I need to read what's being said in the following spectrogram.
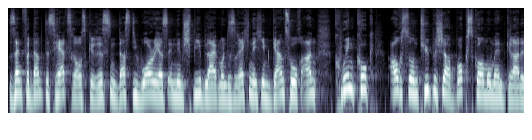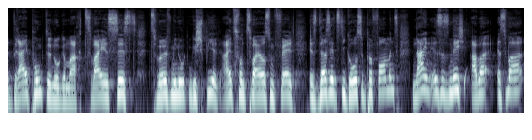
sein verdammtes Herz rausgerissen dass die Warriors in dem Spiel bleiben und das rechne ich ihm ganz hoch an. Quinn Cook, auch so ein typischer Boxscore-Moment gerade. Drei Punkte nur gemacht, zwei Assists, zwölf Minuten gespielt, eins von zwei aus dem Feld. Ist das jetzt die große Performance? Nein, ist es nicht, aber es war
